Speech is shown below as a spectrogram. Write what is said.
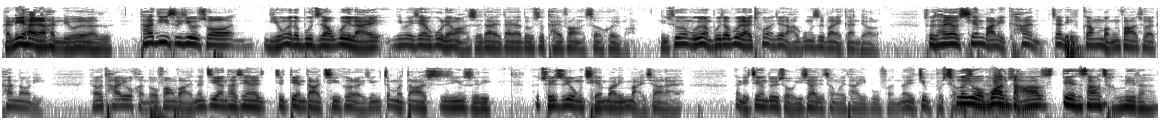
很厉害的，很牛的是。他的意思就是说，你永远都不知道未来，因为现在互联网时代，大家都是开放的社会嘛。你说永远不知道未来突然间哪个公司把你干掉了，所以他要先把你看，在你刚萌发出来看到你，然后他有很多方法。那既然他现在就店大欺客了，已经这么大的资金实力，他随时用钱把你买下来，那你竞争对手一下就成为他一部分，那你就不成。那有万达电商成立了。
